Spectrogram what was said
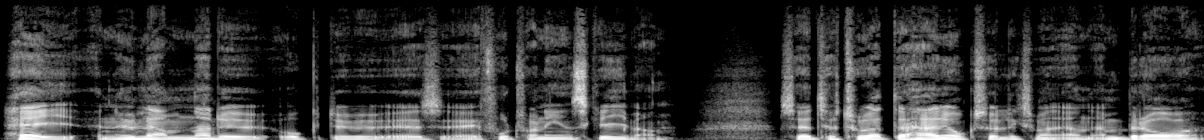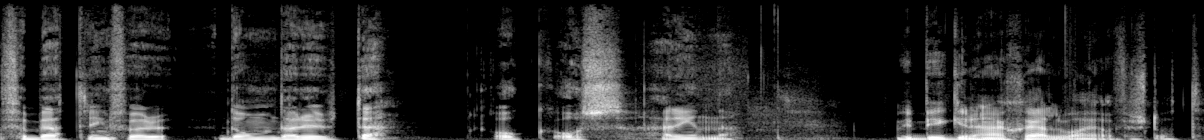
Hej, nu lämnar du och du är fortfarande inskriven. Så jag tror att det här är också liksom en, en bra förbättring för de där ute och oss här inne. Vi bygger den här själva har jag förstått.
